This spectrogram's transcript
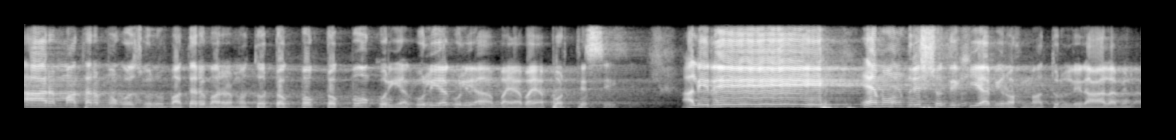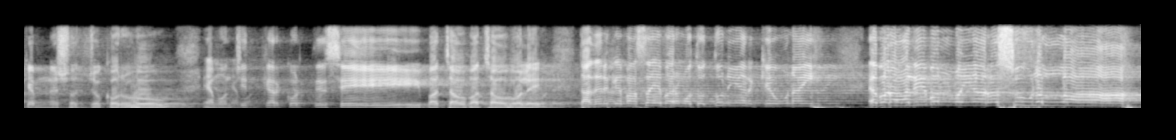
আর মাথার মগজগুলো বাতের মারার মতো টকবক টকবক করিয়া গলিয়া গলিয়া বায়া বায়া পড়তেছে। আলী রে, এমন দৃশ্য দেখিয়ে আমি রহমাতুল্লিল আলামিন কেমনে সহ্য করব? এমন চিৎকার করতেছে, বাঁচাও বাঁচাও বলে। তাদেরকে বাঁচাইবার মতো দুনিয়ার কেউ নাই। এবার আলী বলল, ইয়া রাসূলুল্লাহ,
